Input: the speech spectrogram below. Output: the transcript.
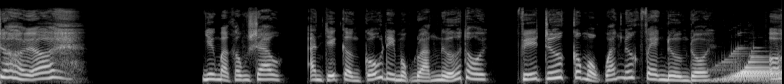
trời ơi! Nhưng mà không sao anh chỉ cần cố đi một đoạn nữa thôi Phía trước có một quán nước ven đường rồi. Ồ,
